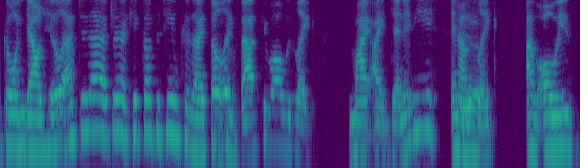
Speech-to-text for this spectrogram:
going downhill after that, after I got kicked off the team, because I felt mm-hmm. like basketball was like my identity. And yeah. I was like, I've always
